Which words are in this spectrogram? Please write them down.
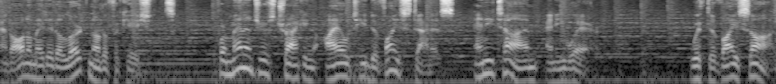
and automated alert notifications for managers tracking IoT device status anytime, anywhere. With Device On,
